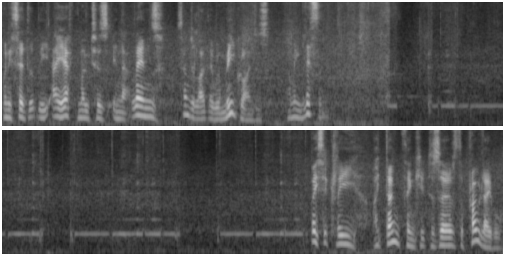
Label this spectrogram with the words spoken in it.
when he said that the AF motors in that lens sounded like they were meat grinders. I mean, listen, Basically, I don't think it deserves the Pro label.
